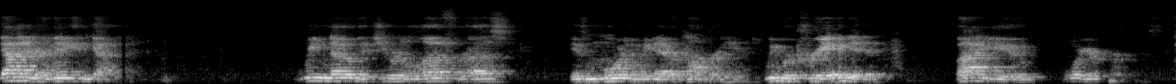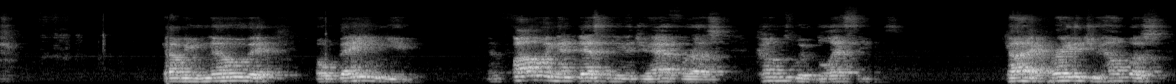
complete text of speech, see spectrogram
God, you're an amazing God. We know that your love for us is more than we can ever comprehend. We were created by you for your purpose. God, we know that obeying you and following that destiny that you have for us comes with blessings. God, I pray that you help us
